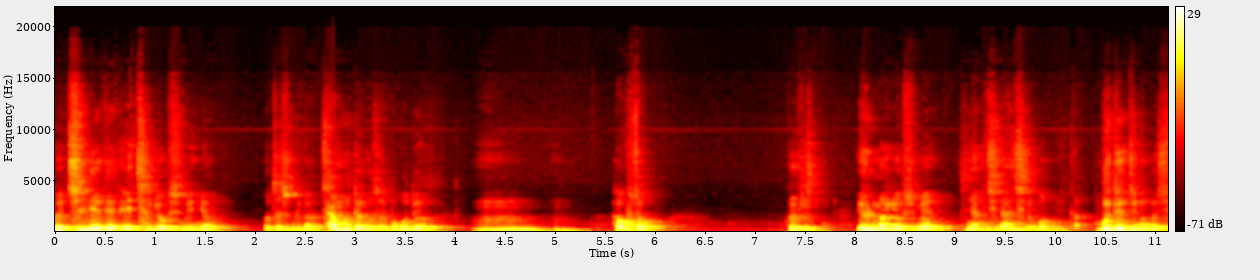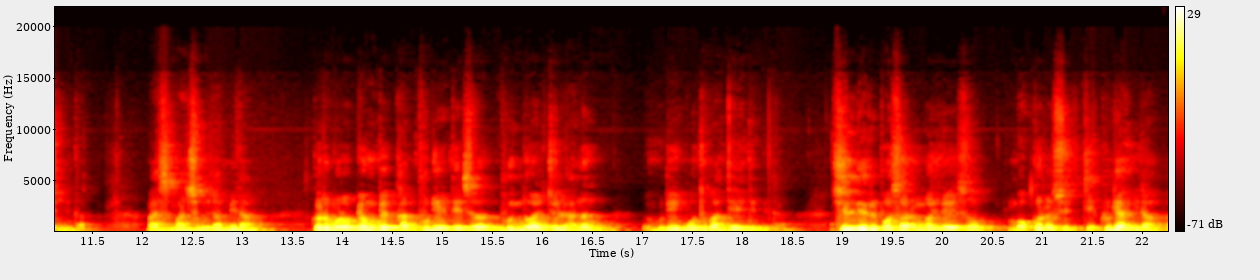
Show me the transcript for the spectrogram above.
그 진리에 대한 애착이 없으면요 어떻습니까? 잘못된 것을 보고도요 음, 음 하고서 그렇게 열망이 없으면 그냥 지나치는 겁니다. 무뎌지는 것입니다. 말씀하시고자 합니다. 그러므로 명백한 불의에 대해서는 분노할 줄 아는 우리 모두가 되어야 됩니다. 진리를 벗어나는 것에 대해서 뭐 그럴 수 있지. 그게 아니라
